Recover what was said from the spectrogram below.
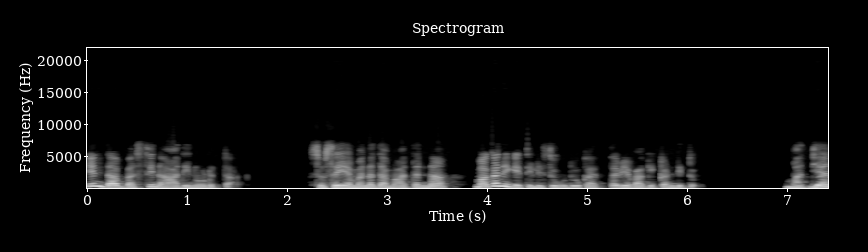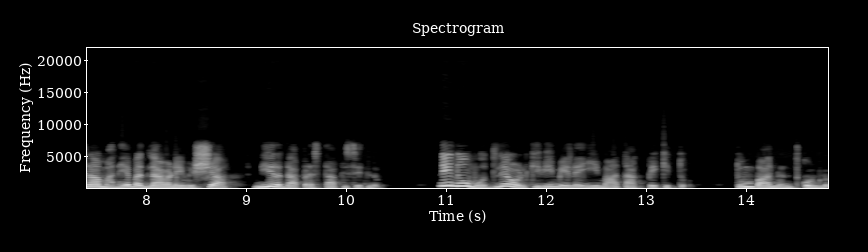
ಎಂದ ಬಸ್ಸಿನ ಹಾದಿ ನೋಡುತ್ತಾ. ಸೊಸೆಯ ಮನದ ಮಾತನ್ನ ಮಗನಿಗೆ ತಿಳಿಸುವುದು ಕರ್ತವ್ಯವಾಗಿ ಕಂಡಿತು. ಮಧ್ಯಾಹ್ನ ಮನೆ ಬದಲಾವಣೆ ವಿಷಯ ನೀರದ ಪ್ರಸ್ತಾಪಿಸಿದ್ಲು. ನೀನು ಮೊದಲೇ ಅವಳ ಕಿವಿ ಮೇಲೆ ಈ ಮಾತು ಹಾಕ್ಬೇಕಿತ್ತು. ತುಂಬಾ ನೊಂದ್ಕೊಂಡ್ಳು.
